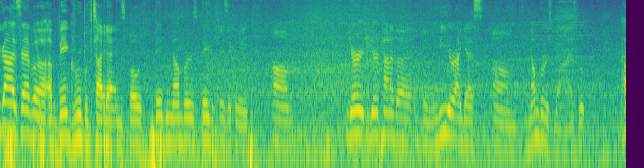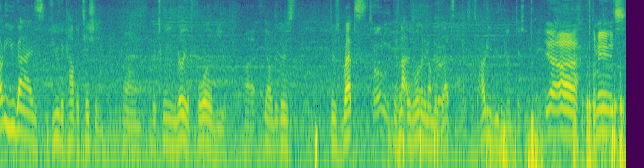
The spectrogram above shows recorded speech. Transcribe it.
You guys have a, a big group of tight ends, both big numbers, big physically. Um, you're you're kind of the, the leader, I guess, um, numbers wise. But how do you guys view the competition um, between really the four of you? Uh, you know, there's there's reps. Totally. There's not there's a limited number of reps, obviously. So how do you view the competition? Yeah, uh, I mean, it's.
